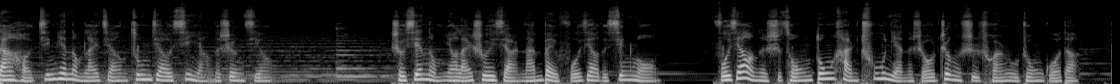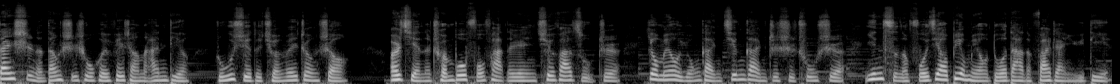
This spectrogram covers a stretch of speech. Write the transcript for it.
大家好，今天呢，我们来讲宗教信仰的盛行。首先呢，我们要来说一下南北佛教的兴隆。佛教呢，是从东汉初年的时候正式传入中国的，但是呢，当时社会非常的安定，儒学的权威正盛，而且呢，传播佛法的人缺乏组织，又没有勇敢精干之士出世，因此呢，佛教并没有多大的发展余地。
